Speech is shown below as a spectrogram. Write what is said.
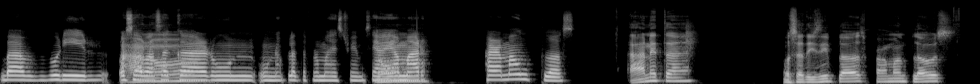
va a abrir, o sea, Ah, va a sacar un, una plataforma de stream, se va a llamar. Paramount Plus. Ah, neta. O sea, Disney Plus, Paramount Plus.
